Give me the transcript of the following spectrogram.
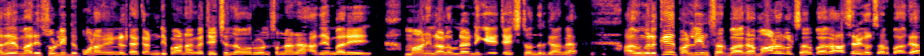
அதே மாதிரி சொல்லிட்டு போனாங்க எங்கள்கிட்ட கண்டிப்பாக நாங்கள் ஜெயிச்சுட்டு தான் வருவோம்னு சொன்னாங்க. அதே மாதிரி மாநில அளவில் இன்றைக்கி ஜெயிச்சுட்டு வந்திருக்காங்க. அவங்களுக்கு பள்ளியின் சார்பாக மாணவர்கள் சார்பாக ஆசிரியர்கள் சார்பாக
